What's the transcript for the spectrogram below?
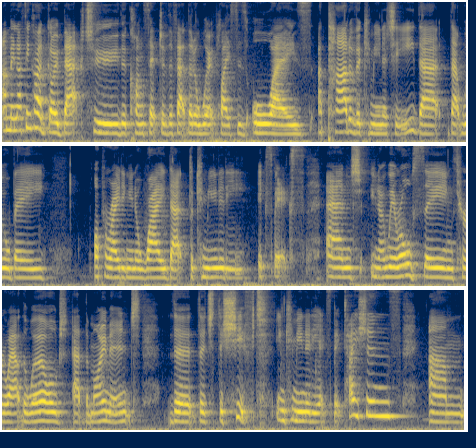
I, mean, I think I'd go back to the concept of the fact that a workplace is always a part of a community that that will be operating in a way that the community expects. And you know, we're all seeing throughout the world at the moment the the, the shift in community expectations, um,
